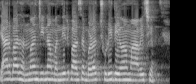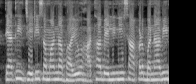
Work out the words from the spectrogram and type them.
ત્યારબાદ હનુમાનજીના મંદિર પાસે બળદ છોડી દેવામાં આવે છે. ત્યાંથી જેઠી સમાજના ભાઈઓ હાથાબેલીની સાંકળ બનાવી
